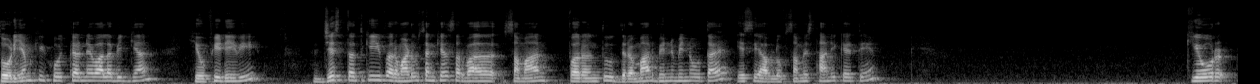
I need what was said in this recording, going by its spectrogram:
सोडियम की खोज करने वाला विज्ञान ह्यूफीडीवी जिस तत्व की परमाणु संख्या सर्वा समान परंतु द्रव्यमान भिन्न भिन्न होता है, इसे आप लोग समस्थानिक कहते हैं। क्योर,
